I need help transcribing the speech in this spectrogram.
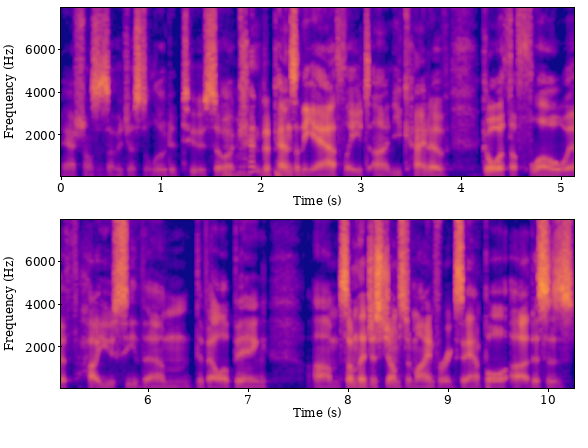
nationals as i just alluded to so mm-hmm. it kind of depends on the athlete and you kind of go with the flow with how you see them developing um, something that just jumps to mind for example uh, this is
